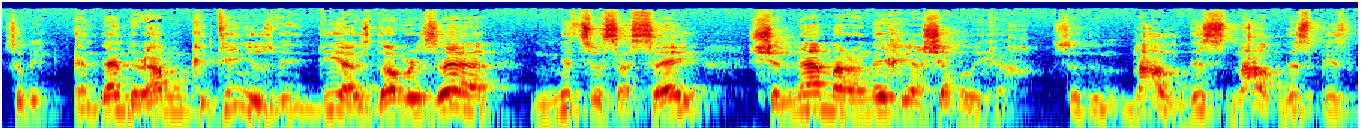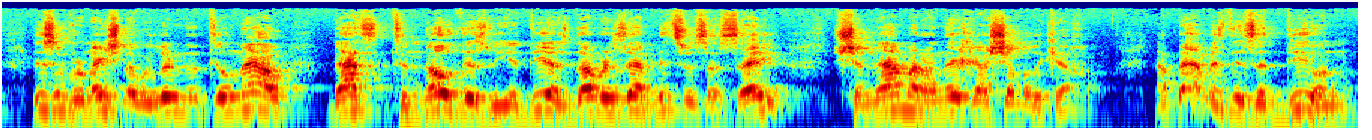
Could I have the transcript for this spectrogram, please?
So, be, and then the Rambam continues with Diaz Dover Zeh Mitzvah Sasei Shenamar Anechi Hashem Alikach. So the, now this now this piece this information that we learned until now that's to know this the v'yedias davar zeh mitzvah sasei shenamar anecha Hashem alikecha. Now be'emes there's a dion.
